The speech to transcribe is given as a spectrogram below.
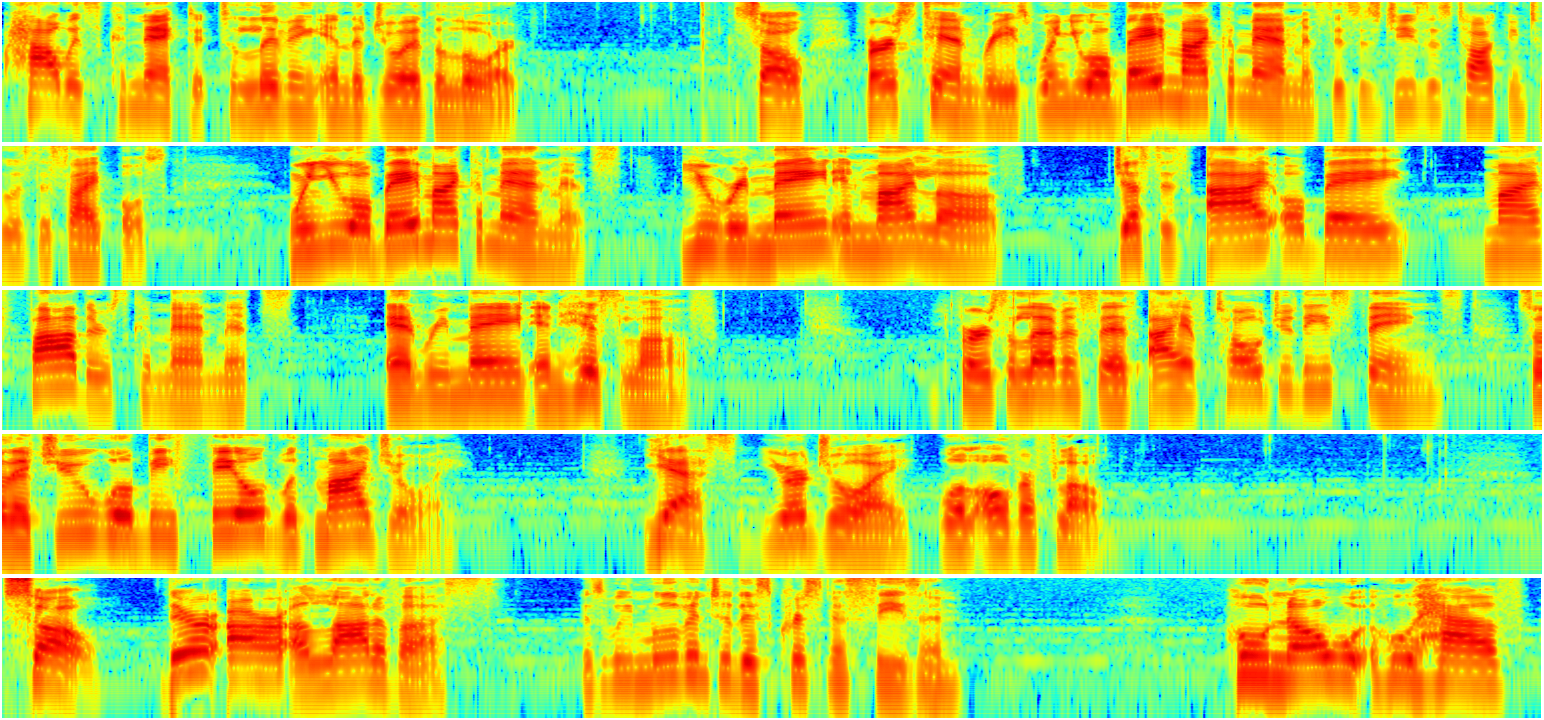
how it's connected to living in the joy of the Lord. So, verse 10 reads, When you obey my commandments, this is Jesus talking to his disciples. When you obey my commandments, you remain in my love, just as I obey my Father's commandments and remain in his love. Verse 11 says, I have told you these things so that you will be filled with my joy. Yes, your joy will overflow. So, there are a lot of us as we move into this Christmas season who know who have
